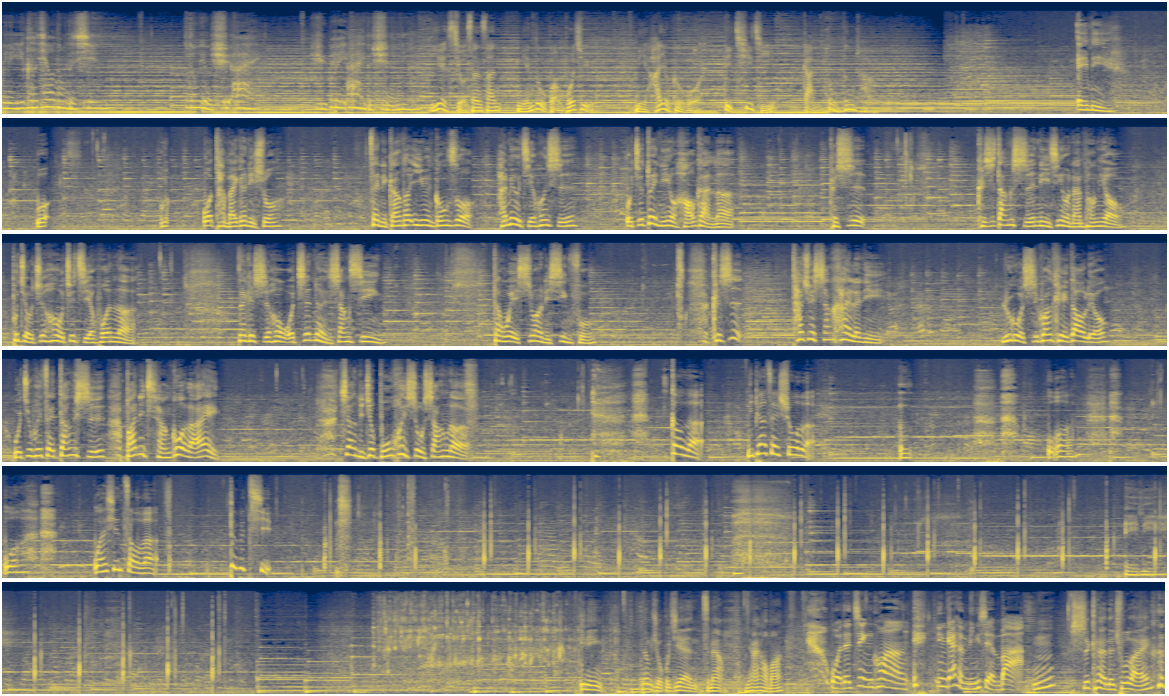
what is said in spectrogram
每一颗跳动的心，都有去爱与被爱的权利。Yes 九三三年度广播剧《你还有个我》第七集感动登场。Amy，我我我坦白跟你说，在你刚到医院工作还没有结婚时，我就对你有好感了。可是，可是当时你已经有男朋友，不久之后就结婚了。那个时候我真的很伤心，但我也希望你幸福。可是他却伤害了你。如果时光可以倒流，我就会在当时把你抢过来，这样你就不会受伤了。够了，你不要再说了。嗯，我我我要先走了，对不起。Amy，一宁，那么久不见，怎么样？你还好吗？我的近况应该很明显吧？嗯，是看得出来。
